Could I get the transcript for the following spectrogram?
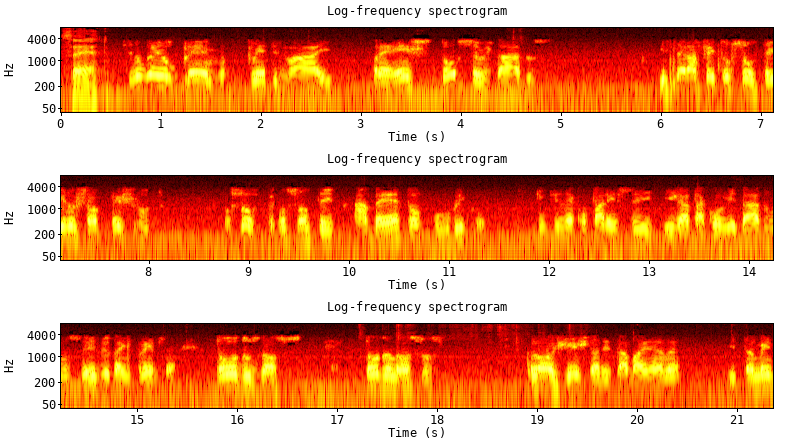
Certo. Se não ganhou o prêmio, o cliente vai, preenche todos os seus dados e será feito um sorteio no Shopping Peixoto. Um sorteio, um sorteio aberto ao público, quem quiser comparecer e já está convidado, você, viu, da imprensa, todos os nossos, todos os nossos lojistas de Itabaiana e também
